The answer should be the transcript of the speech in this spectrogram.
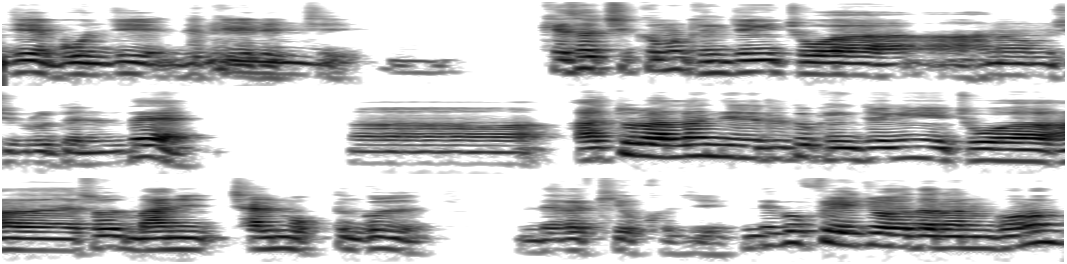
이제 뭔지 느끼게 됐지. 음. 그래서 지금은 굉장히 좋아하는 음식으로 되는데, 어, 알토랄라 니네들도 굉장히 좋아해서 많이 잘 먹던 걸 내가 기억하지. 근데 그 페이조하다라는 거는,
